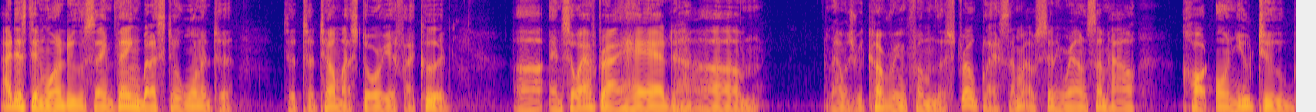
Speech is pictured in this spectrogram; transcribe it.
I just didn't want to do the same thing, but I still wanted to, to, to tell my story if I could. Uh, and so after I had, um, I was recovering from the stroke last summer, I was sitting around somehow caught on YouTube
